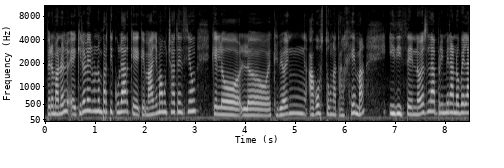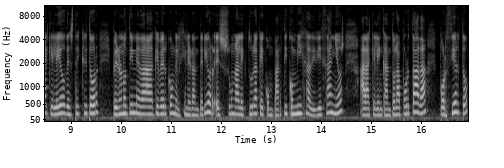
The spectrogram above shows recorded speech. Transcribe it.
pero Manuel, eh, quiero leer uno en particular que, que, me ha llamado mucho la atención, que lo, lo, escribió en agosto una tal Gema, y dice, no es la primera novela que leo de este escritor, pero no tiene nada que ver con el género anterior, es una lectura que compartí con mi hija de 10 años, a la que le encantó la portada, por cierto,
